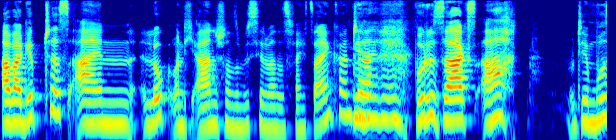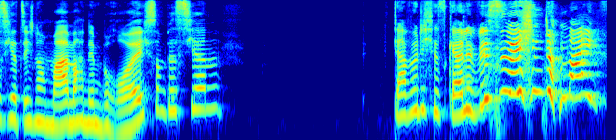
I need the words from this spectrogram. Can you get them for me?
Aber gibt es einen Look, und ich ahne schon so ein bisschen, was es vielleicht sein könnte, wo du sagst, ach, den muss ich jetzt nicht nochmal machen, den bereue ich so ein bisschen? Da würde ich jetzt gerne wissen, welchen du meinst.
